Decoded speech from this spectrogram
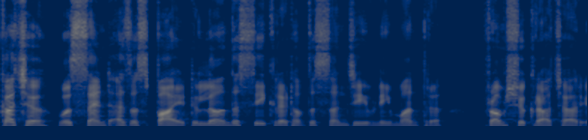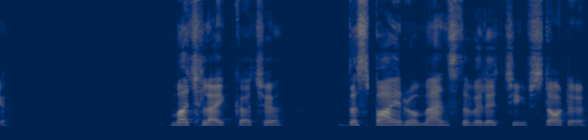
Kacha was sent as a spy to learn the secret of the Sanjeevani mantra from Shukracharya. Much like Kacha, the spy romanced the village chief's daughter.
